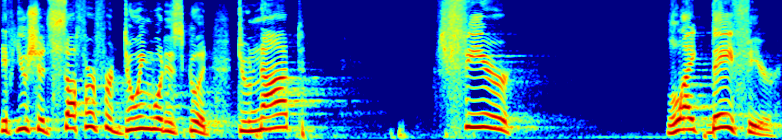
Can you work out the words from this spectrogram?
if you should suffer for doing what is good, do not fear like they fear.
